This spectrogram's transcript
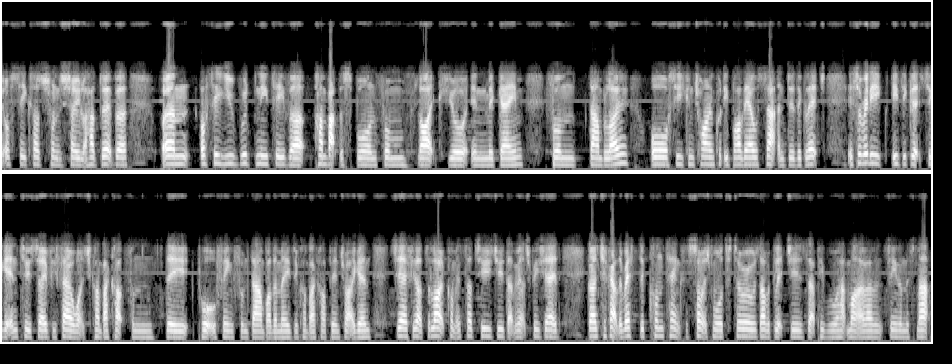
obviously, because I just wanted to show you like, how to do it. But um, obviously, you would need to either come back to spawn from like you're in mid game from down below, or so you can try and quickly buy the LSAT and do the glitch. It's a really easy glitch to get into, so if you fail once you come back up from the portal thing from down by the maze and come back up and try it again. So yeah, if you'd like to like, comment, sub to YouTube, that'd be much appreciated. Go and check out the rest of the content, there's so much more tutorials, other glitches that people might have haven't seen on this map.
